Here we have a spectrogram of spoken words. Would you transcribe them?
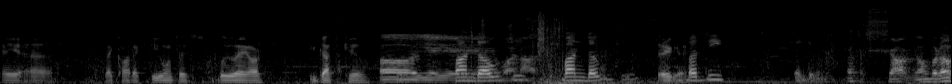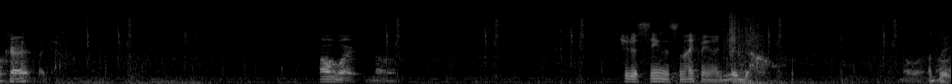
Hey, uh, psychotic. Do you want this blue AR? You got the kill. Oh yeah, yeah, yeah. yeah, why Bandages, There you go. buddy. That's a shotgun, but okay. Oh wait, no. Should have seen the sniping I did though. No wait.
